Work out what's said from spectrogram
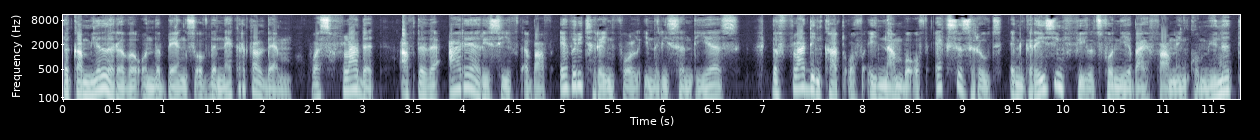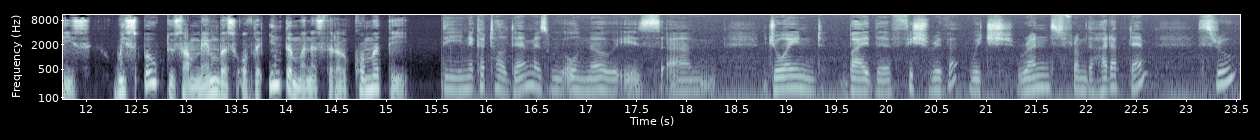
The Kameel River on the banks of the Neckartal Dam was flooded after the area received above average rainfall in recent years. The flooding cut off a number of access roads and grazing fields for nearby farming communities. We spoke to some members of the Interministerial Committee. The Neckartal Dam, as we all know, is um, joined by the Fish River, which runs from the Hardap Dam through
